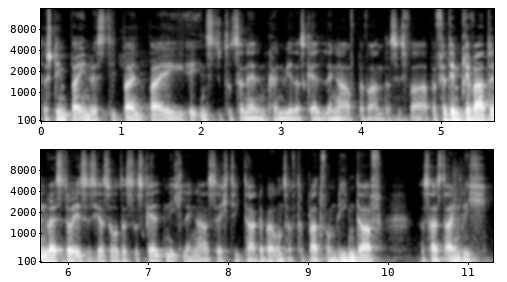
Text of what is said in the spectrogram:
das stimmt, bei, Investi bei, bei institutionellen können wir das Geld länger aufbewahren, das ist wahr. Aber für den Privatinvestor ist es ja so, dass das Geld nicht länger als 60 Tage bei uns auf der Plattform liegen darf. Das heißt, eigentlich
